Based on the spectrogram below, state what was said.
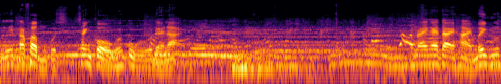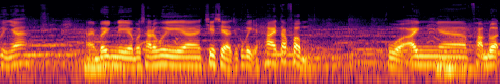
những cái tác phẩm của tranh cổ của các cụ để lại. Hôm nay ngay tại Hải Minh quý vị nhé Hải Minh thì Bác Sa Huy à, chia sẻ cho quý vị hai tác phẩm của anh à, Phạm Luận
